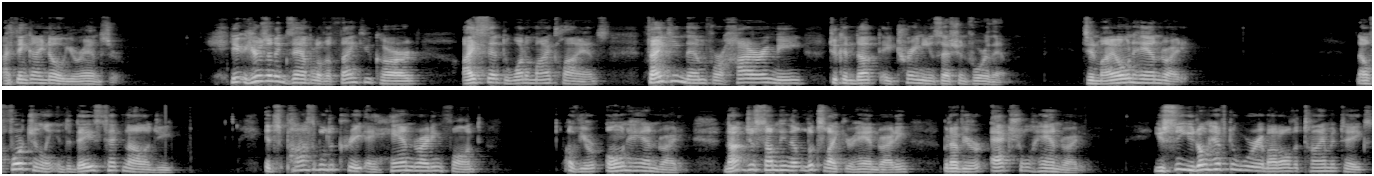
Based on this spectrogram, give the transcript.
I think I know your answer. Here's an example of a thank you card I sent to one of my clients, thanking them for hiring me to conduct a training session for them. It's in my own handwriting. Now, fortunately, in today's technology, it's possible to create a handwriting font of your own handwriting, not just something that looks like your handwriting, but of your actual handwriting. You see, you don't have to worry about all the time it takes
